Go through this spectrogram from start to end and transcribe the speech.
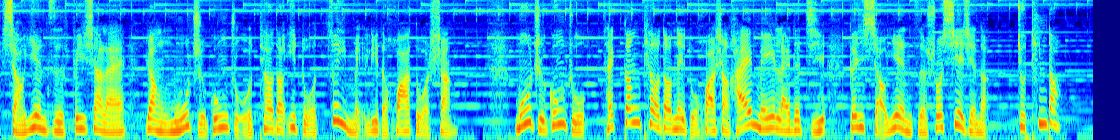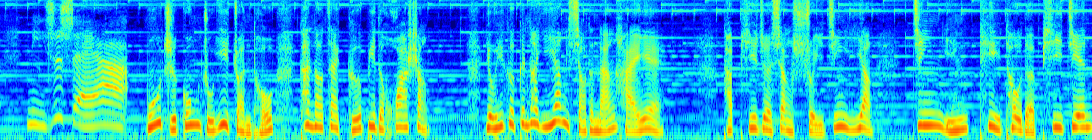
小燕子飞下来，让拇指公主跳到一朵最美丽的花朵上。拇指公主才刚跳到那朵花上，还没来得及跟小燕子说谢谢呢，就听到：“你是谁啊？”拇指公主一转头，看到在隔壁的花上有一个跟她一样小的男孩耶。他披着像水晶一样晶莹剔透的披肩，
